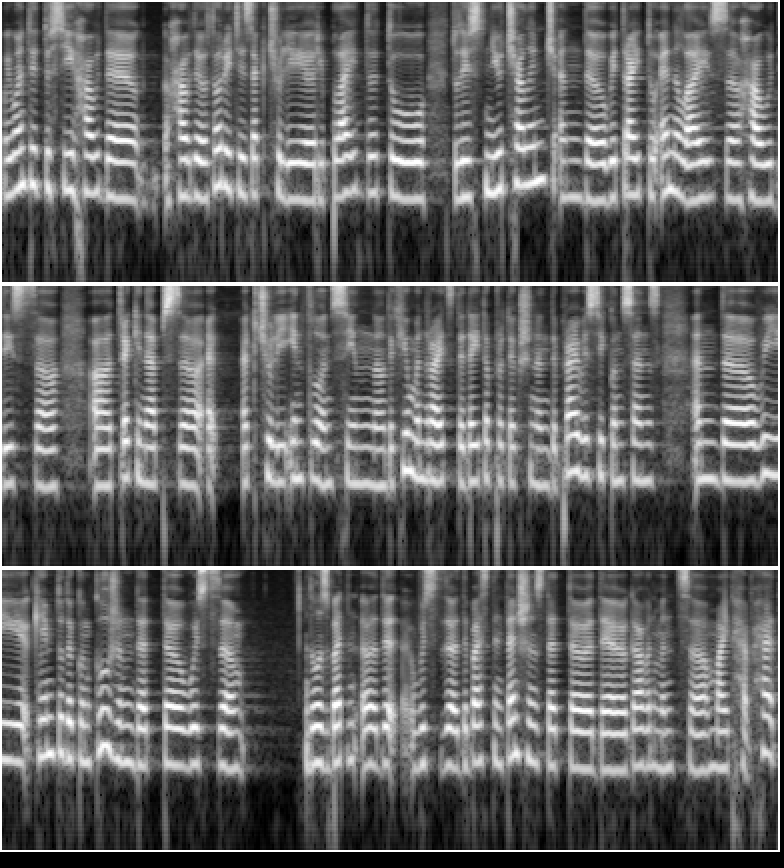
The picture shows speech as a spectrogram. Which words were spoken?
we wanted to see how the how the authorities actually replied to to this new challenge. And we tried to analyze how these tracking apps actually influencing uh, the human rights, the data protection and the privacy concerns. And uh, we came to the conclusion that uh, with um, those uh, the, with the, the, best intentions that uh, the governments uh, might have had.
